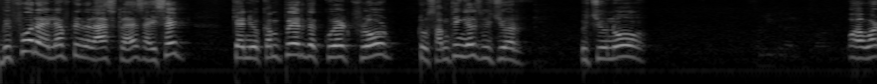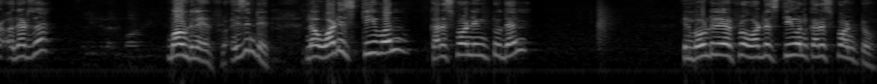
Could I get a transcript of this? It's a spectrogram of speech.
Before I left in the last class, I said, can you compare the Couette flow to something else which you are, which you know? Well, what that's a boundary layer flow, isn't it? Now, what is T1 corresponding to then? In boundary layer flow, what does T1 correspond to?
